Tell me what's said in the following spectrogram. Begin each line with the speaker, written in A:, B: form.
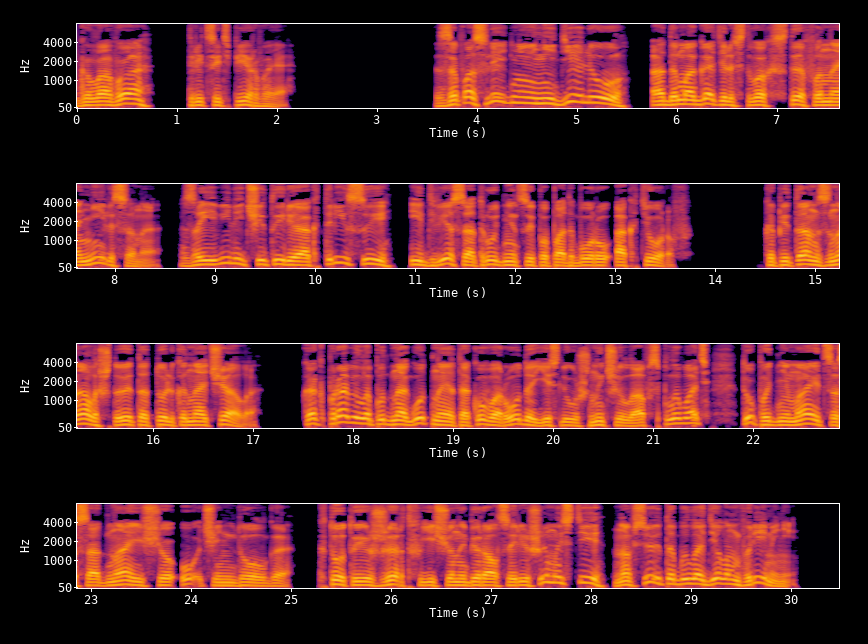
A: Глава 31. За последнюю неделю о домогательствах Стефана Нильсона заявили четыре актрисы и две сотрудницы по подбору актеров. Капитан знал, что это только начало. Как правило, подноготная такого рода, если уж начала всплывать, то поднимается со дна еще очень долго. Кто-то из жертв еще набирался решимости, но все это было делом времени.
